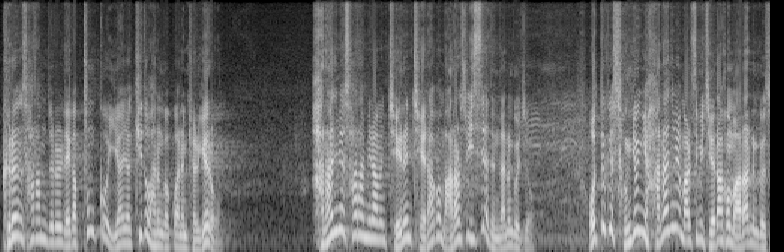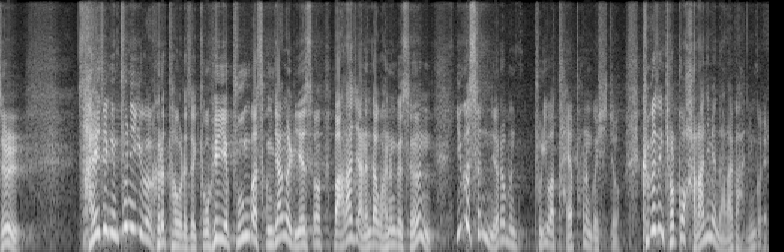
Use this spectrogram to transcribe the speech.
그런 사람들을 내가 품고 이하여 기도하는 것과는 별개로 하나님의 사람이라면 죄는 죄라고 말할 수 있어야 된다는 거죠. 어떻게 성경이 하나님의 말씀이 죄라고 말하는 것을 사회적인 분위기가 그렇다고 해서 교회의 부흥과 성장을 위해서 말하지 않는다고 하는 것은 이것은 여러분 불의와 타협하는 것이죠. 그것은 결코 하나님의 나라가 아닌 거예요.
